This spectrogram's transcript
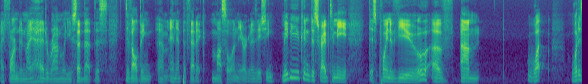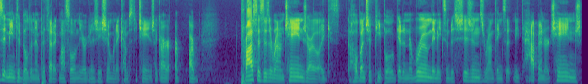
I formed in my head around when you said that this developing um, an empathetic muscle in the organization. Maybe you can describe to me this point of view of um, what what does it mean to build an empathetic muscle in the organization when it comes to change? Like our our, our processes around change are like a whole bunch of people get in a room, they make some decisions around things that need to happen or change.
